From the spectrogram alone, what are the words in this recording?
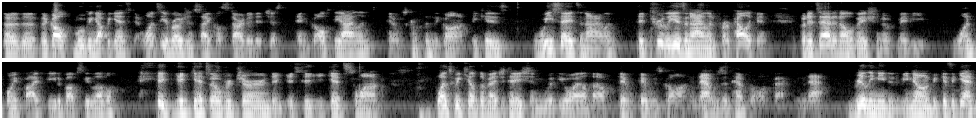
the, the, Gulf moving up against it. Once the erosion cycle started, it just engulfed the island and it was completely gone. Because we say it's an island, it truly is an island for a pelican, but it's at an elevation of maybe 1.5 feet above sea level. It, it gets overturned, it, it, it gets swamped. Once we killed the vegetation with the oil, though, it, it was gone, and that was a temporal effect, and that really needed to be known because again,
